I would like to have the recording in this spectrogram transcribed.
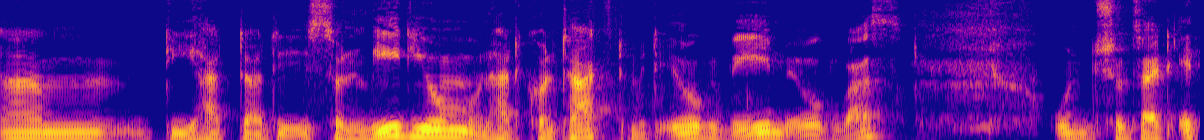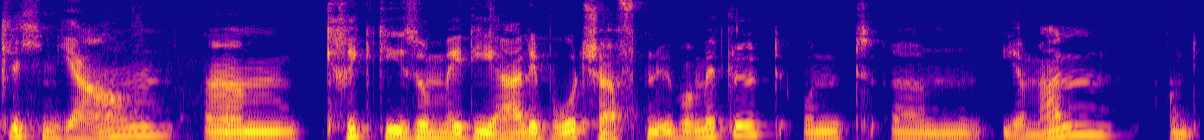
Ähm, die hat da, die ist so ein Medium und hat Kontakt mit irgendwem, irgendwas. Und schon seit etlichen Jahren ähm, kriegt die so mediale Botschaften übermittelt und ähm, ihr Mann und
